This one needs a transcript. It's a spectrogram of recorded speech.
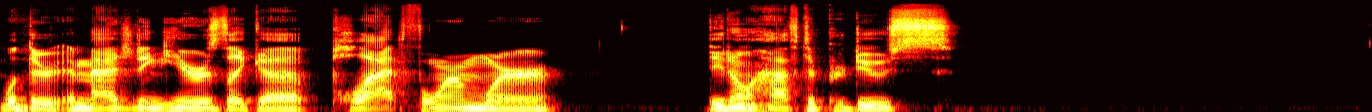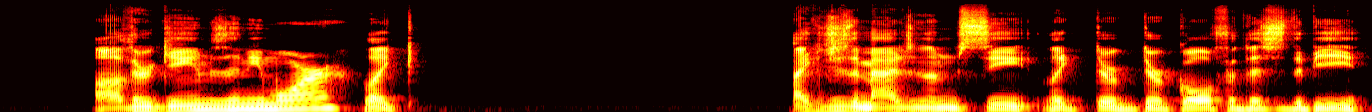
what they're imagining here is like a platform where they don't have to produce other games anymore. Like, I can just imagine them seeing like their their goal for this is to be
